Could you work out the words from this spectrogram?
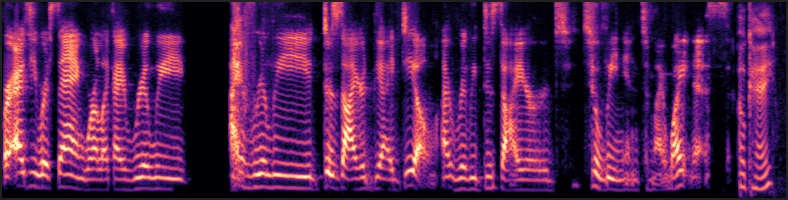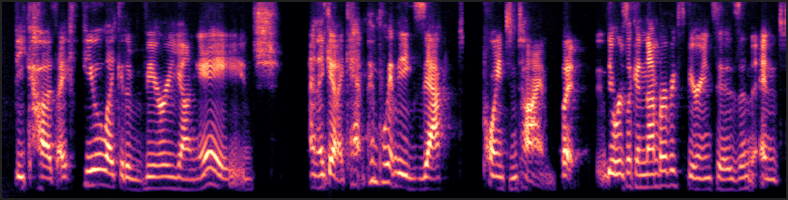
where as you were saying, where like I really, I really desired the ideal. I really desired to lean into my whiteness. Okay. Because I feel like at a very young age, and again, I can't pinpoint the exact point in time, but there was like a number of experiences and and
